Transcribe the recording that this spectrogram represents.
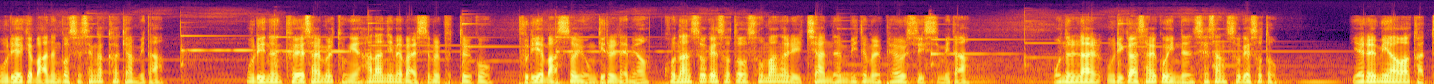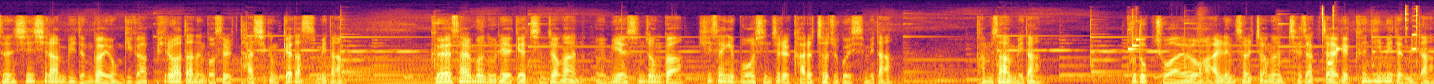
우리에게 많은 것을 생각하게 합니다. 우리는 그의 삶을 통해 하나님의 말씀을 붙들고 불의에 맞서 용기를 내며 고난 속에서도 소망을 잃지 않는 믿음을 배울 수 있습니다. 오늘날 우리가 살고 있는 세상 속에서도 예레미야와 같은 신실한 믿음과 용기가 필요하다는 것을 다시금 깨닫습니다. 그의 삶은 우리에게 진정한 의미의 순종과 희생이 무엇인지를 가르쳐 주고 있습니다. 감사합니다. 구독, 좋아요, 알림 설정은 제작자에게 큰 힘이 됩니다.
